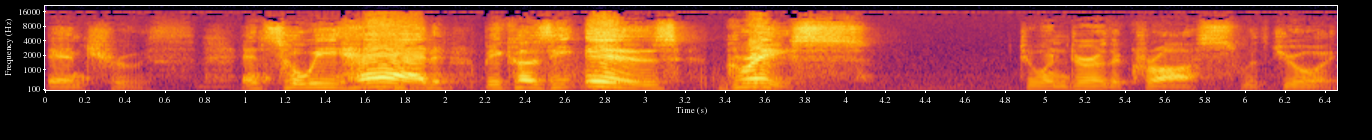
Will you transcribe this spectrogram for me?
and truth. And so he had, because he is, grace to endure the cross with joy.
